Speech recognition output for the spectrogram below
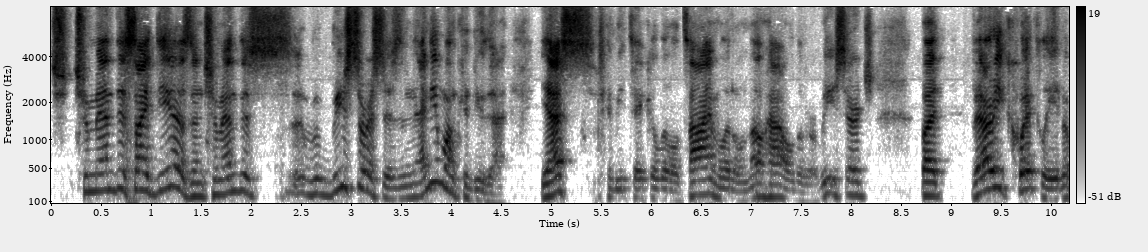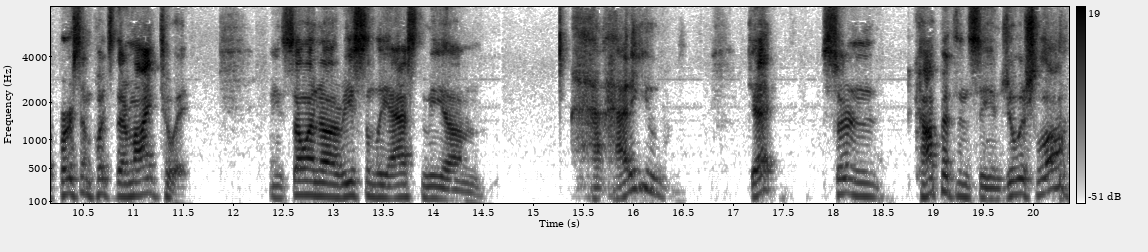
t- tremendous ideas and tremendous uh, resources, and anyone can do that. Yes, maybe take a little time, a little know-how, a little research, but very quickly, if a person puts their mind to it, I mean, someone uh, recently asked me, um, how do you get certain competency in Jewish law?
